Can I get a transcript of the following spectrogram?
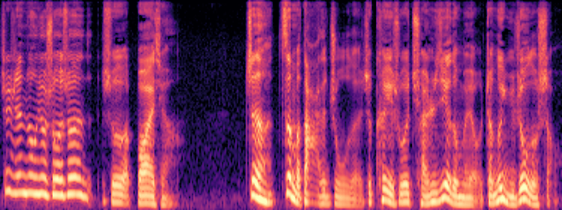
这仁宗就说：“说说包爱卿，这这么大的珠子，这可以说全世界都没有，整个宇宙都少。”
